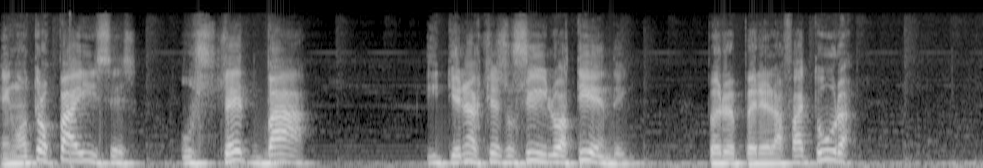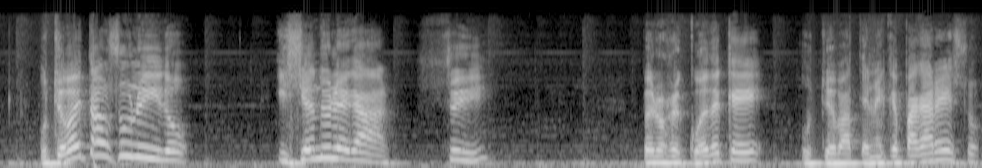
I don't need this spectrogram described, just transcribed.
en otros países usted va y tiene acceso, sí, lo atienden, pero espere la factura. Usted va a Estados Unidos y siendo ilegal, sí, pero recuerde que usted va a tener que pagar eso,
